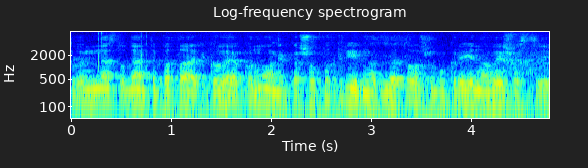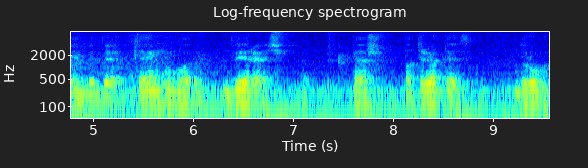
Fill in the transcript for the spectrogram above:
Коли мене студенти питають, коли економіка, що потрібно для того, щоб Україна вийшла з цієї біди, я їм говорю дві речі. Перше патріотизм. Друге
